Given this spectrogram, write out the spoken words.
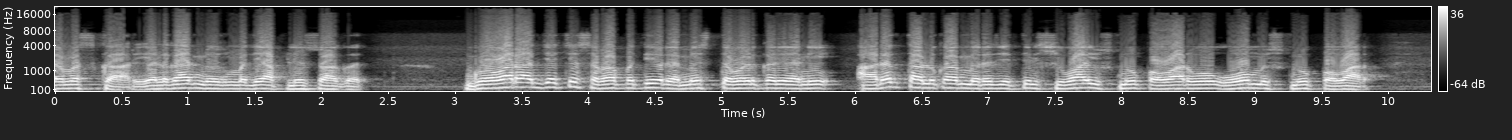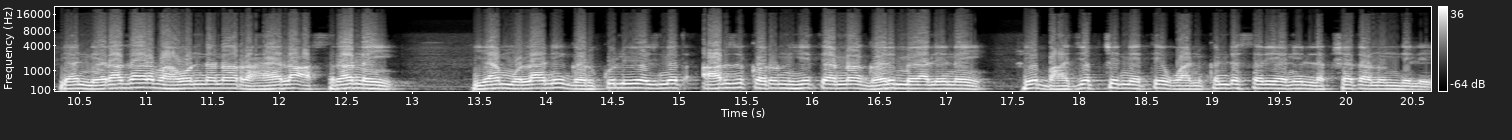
नमस्कार. एल्गार न्यूजमध्ये आपले स्वागत. गोवा राज्याचे सभापती रमेश तवळकर यांनी आरग तालुका मिरज येथील शिवा विष्णू पवार व ओम विष्णू पवार या निराधार भावंडांना राहायला आसरा नाही. या मुलांनी घरकुल योजनेत अर्ज करूनही त्यांना घर मिळाले नाही हे भाजपचे नेते वानखंडे सर यांनी लक्षात आणून दिले.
